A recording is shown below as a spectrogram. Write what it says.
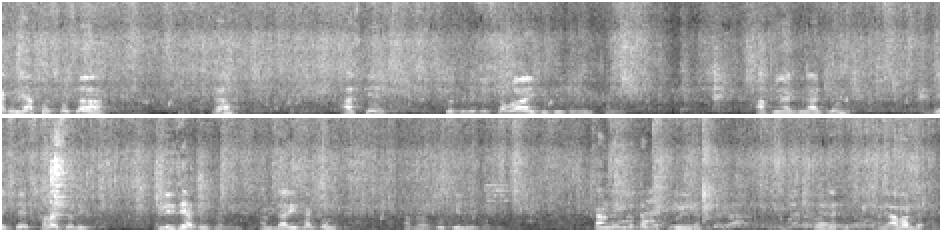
এখন এত শসা হ্যাঁ? আজকে প্রতিবেশী সবাইকে দিয়ে দেবেন। আপনি একদিন আসবেন এসে সরাসরি নিজে হাতে উঠাবেন আমি দাঁড়িয়ে থাকব আপনারা উঠিয়ে নিয়ে যাবেন কারণ এগুলো তো আমি দেখেন আমি আবার দেখাই।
